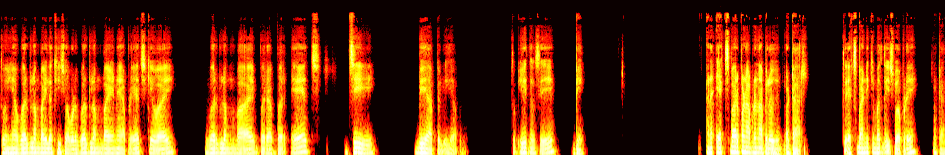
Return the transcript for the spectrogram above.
તો અહીંયા વર્ગ લંબાઈ લખીશું આપણે. વર્ગ લંબાઈને આપણે એચ કહેવાય. વર્ગ લંબાઈ બરાબર એચ જે બે આપેલી છે આપણે. તો એ થશે બે. અને એક્સ બાર પણ આપણને આપેલો છે અઢાર. તો એક્સ બારની કિંમત લઈશું આપણે અઢાર.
